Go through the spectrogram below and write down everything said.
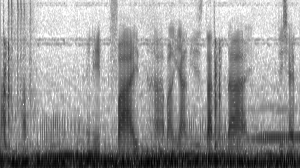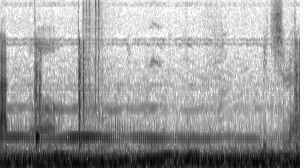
ตัดตัดไอ้นี้ไฟล์ หาบางอย่างที่ตัดได้ที่ใช้ตัดอ๋อ Big Shrap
